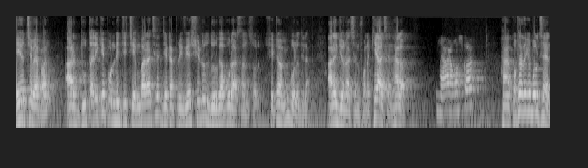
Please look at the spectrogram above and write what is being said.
এই হচ্ছে ব্যাপার। আর দু তারিখে পণ্ডিতজি চেম্বার আছে যেটা প্রিভিয়াস শিডিউল দুর্গাপুর আসানসোল। সেটাও আমি বলে দিলাম। আরেকজন আছেন ফোনে কে আছেন? হ্যালো হ্যাঁ নমস্কার। হ্যাঁ কোথা থেকে বলছেন?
